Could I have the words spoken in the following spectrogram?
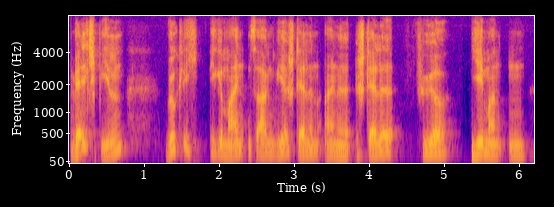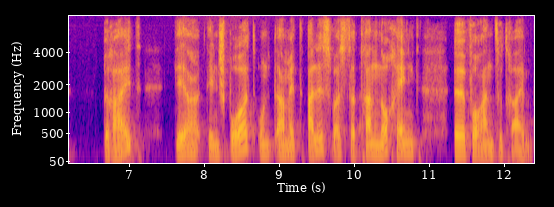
Weltspielen wirklich die Gemeinden sagen, wir stellen eine Stelle für jemanden bereit, der den Sport und damit alles, was da dran noch hängt, äh, voranzutreiben.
